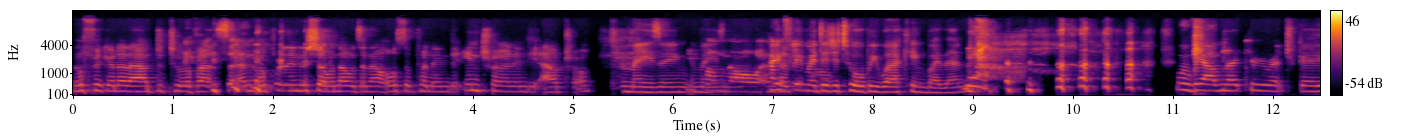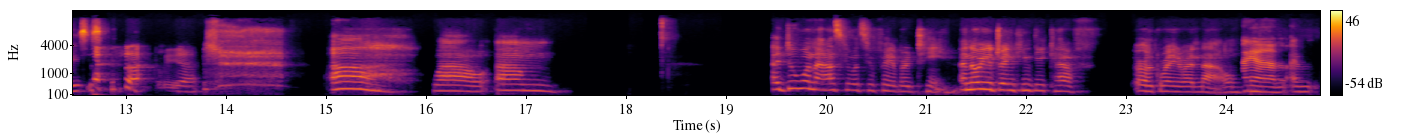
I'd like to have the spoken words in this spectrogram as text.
we'll figure that out, the two of us, and we'll put in the show notes and I'll also put in the intro and in the outro. Amazing, amazing. Hopefully my digital will be working by then. Yeah. we'll be out Mercury retrograde. exactly, yeah. Oh wow. Um I do want to ask you what's your favorite tea? I know you're drinking decaf Earl Grey right now. I am. I'm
